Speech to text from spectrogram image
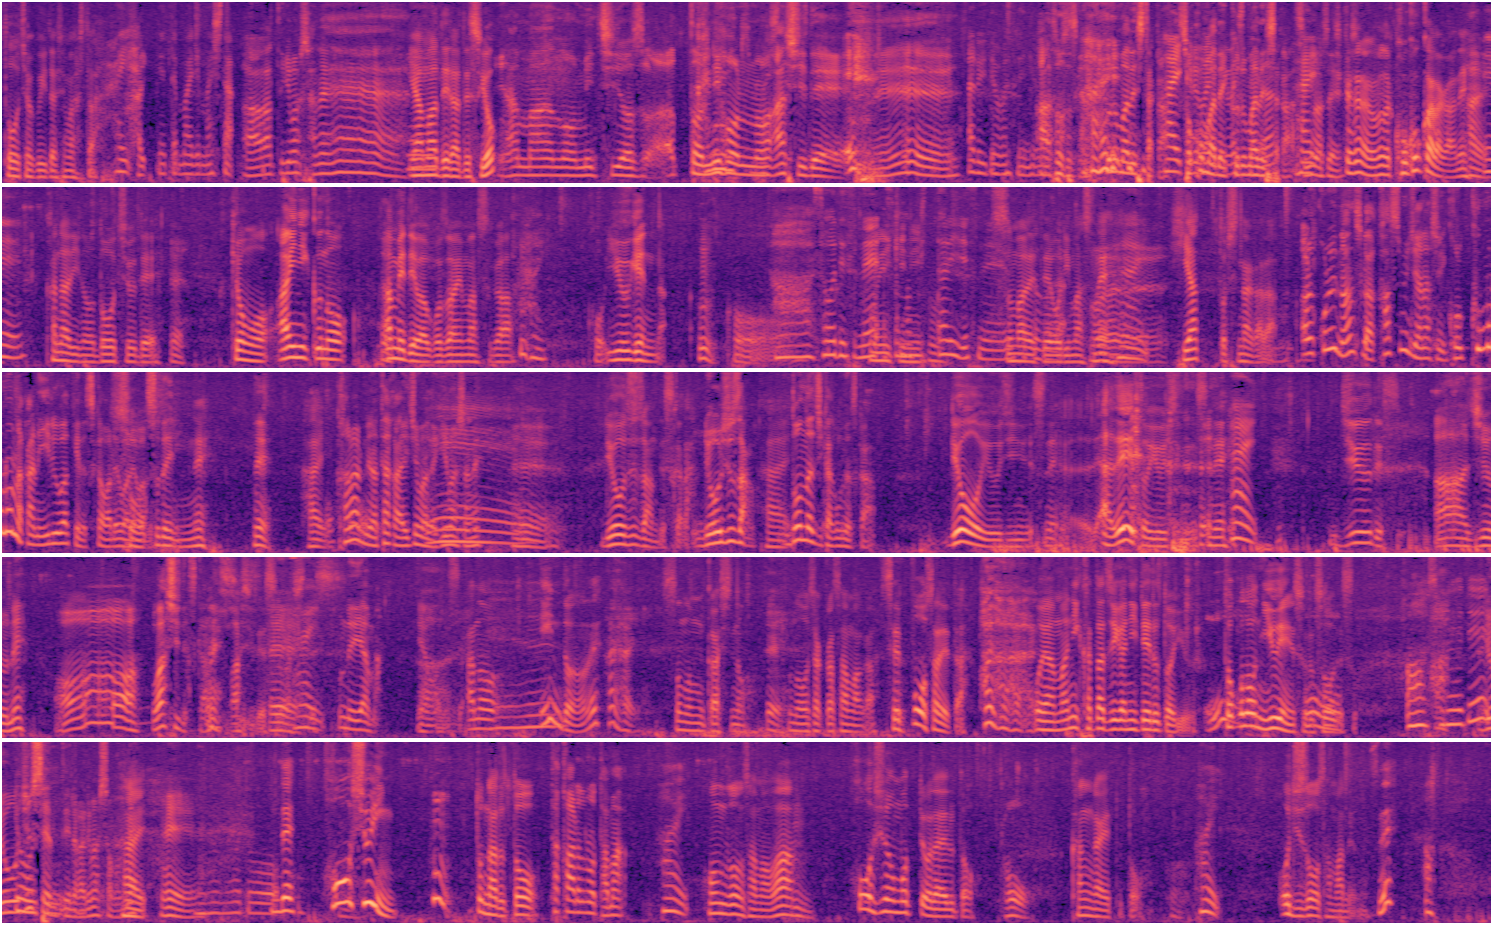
到着いたしました。はい、出てまいりました。上がってきましたね。山寺ですよ。山の道をずっと2本の足で、ね、歩いてませんよ。あそうですか、はい。車でしたか、はいそこまで車でしたか、はい。すみません。しかしながらまだここからがね、はい。えかなりの道中で、え今日もあいにくの雨ではございますが、えはい。こう有限な、うんこうああそうですね。雰囲気にそのぴったりですね包まれておりますね、はい。ヒヤッとしながら。あれこれなんですか？霞じゃなしにこれ雲の中にいるわけですか？我々はすでに。ね。ね。はい。かなりな高い位置まで来ましたね、ええ領樹山ですから。え領樹山、はい。どんな字書くんですか？領いう字にですね。あ霊という字にですね。はい。十です。ああ10ね。ああ和紙ですかね。和紙です。ええ。和紙です。ほんで山。山です。あのインドのねはいはいその昔のええ。このお釈迦様が説法された。お山に形が似てるというところに遊園するそうです。あそれで領樹線っていうのがありましたもんね、はい。ええ。なるほど。で宝珠院となると宝の玉。はい。本尊様はうん。宝珠を持っておられると考えると。はい。お地蔵様なんですね。あ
